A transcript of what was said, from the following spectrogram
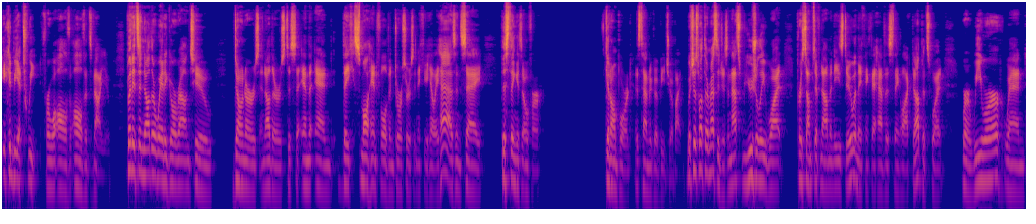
it could be a tweet for all of all of its value. But it's another way to go around to donors and others to say, and the, and the small handful of endorsers that Nikki Haley has, and say this thing is over get on board. It's time to go beat Joe Biden, which is what their message is. And that's usually what presumptive nominees do when they think they have this thing locked up. It's what where we were when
